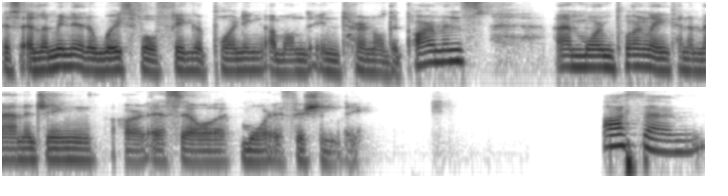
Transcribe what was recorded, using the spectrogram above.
It's eliminated wasteful finger pointing among the internal departments, and more importantly, kind of managing our SLA more efficiently. Awesome.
